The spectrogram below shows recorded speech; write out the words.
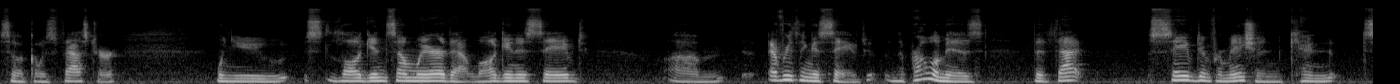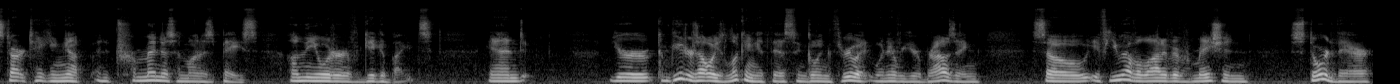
so it goes faster. When you log in somewhere, that login is saved. Um, everything is saved. And the problem is that that saved information can start taking up a tremendous amount of space on the order of gigabytes. And your computer's always looking at this and going through it whenever you're browsing. So if you have a lot of information stored there,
